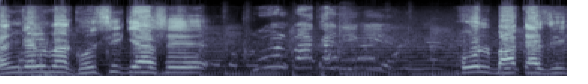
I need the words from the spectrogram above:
જંગલમાં ઘૂસી ગયા છે. ફૂલ બાકાજી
